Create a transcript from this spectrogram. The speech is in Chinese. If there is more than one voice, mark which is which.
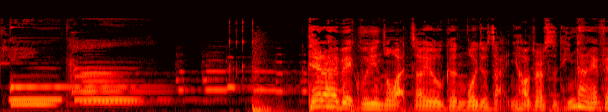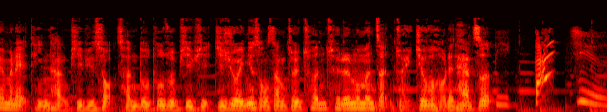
Speaker 1: 厅堂。
Speaker 2: 天南海北，古今中外，只要有梗我就在。你好，这儿是厅堂 FM 的厅堂皮皮说，成都土著皮皮继续为你送上最纯粹的龙门阵，最九五后的谈资。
